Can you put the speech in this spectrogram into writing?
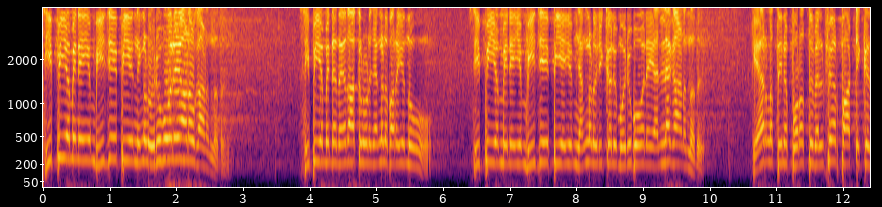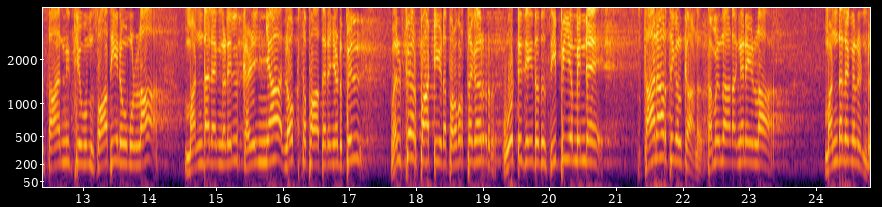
സി പി എമ്മിനെയും ബി ജെ പിയെയും നിങ്ങൾ ഒരുപോലെയാണോ കാണുന്നത്? സി പി എമ്മിന്റെ നേതാക്കളോട് ഞങ്ങൾ പറയുന്നു സി പി എമ്മിനെയും ബി ജെ പിയെയും ഞങ്ങൾ ഒരിക്കലും ഒരുപോലെ അല്ല കാണുന്നത്. കേരളത്തിന് പുറത്ത് വെൽഫെയർ പാർട്ടിക്ക് സാന്നിധ്യവും സ്വാധീനവുമുള്ള മണ്ഡലങ്ങളിൽ കഴിഞ്ഞ ലോക്സഭാ തെരഞ്ഞെടുപ്പിൽ വെൽഫെയർ പാർട്ടിയുടെ പ്രവർത്തകർ വോട്ട് ചെയ്തത് സി പി എമ്മിന്റെ സ്ഥാനാർത്ഥികൾക്കാണ്. തമിഴ്നാട് അങ്ങനെയുള്ള മണ്ഡലങ്ങളുണ്ട്.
